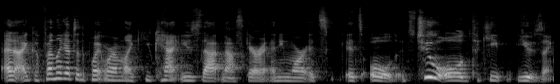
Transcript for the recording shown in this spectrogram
And I finally got to the point where I'm like, you can't use that mascara anymore. It's it's old. It's too old to keep using.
